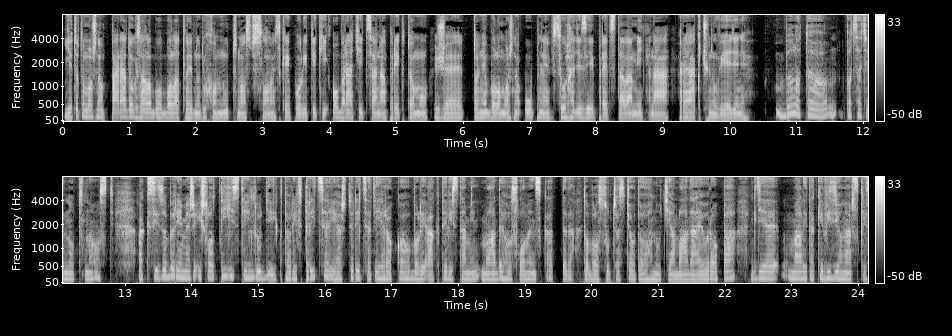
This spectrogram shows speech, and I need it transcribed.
Je toto možno paradox, alebo bola to jednoducho nutnosť slovenskej politiky obrátiť sa napriek tomu, že to nebolo možno úplne v súlade s jej predstavami na reakčnú viedenie? Bolo to v podstate nutnosť. Ak si zoberieme, že išlo tých istých ľudí, ktorí v 30 a 40 rokoch boli aktivistami Mladého Slovenska, teda to bolo súčasťou toho hnutia Mladá Európa, kde mali také vizionárske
